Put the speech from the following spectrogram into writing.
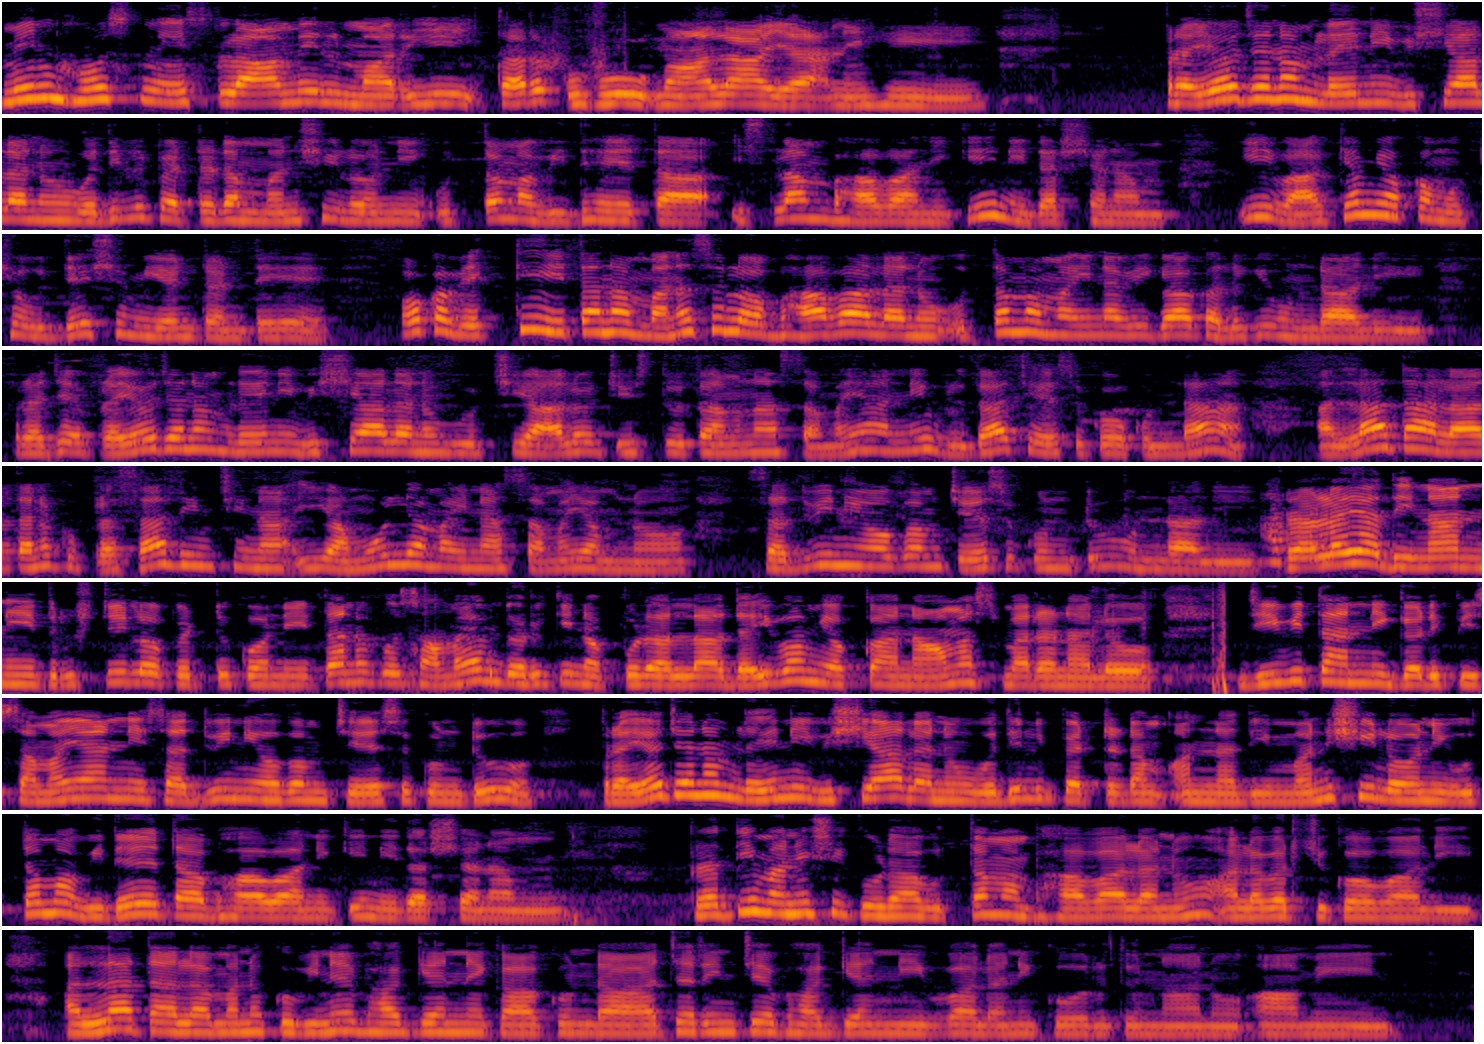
మిన్ హుస్న్ ఇస్లామిల్ మరీ తర్కుహు మాలాయానిహి ప్రయోజనం లేని విషయాలను వదిలిపెట్టడం మనిషిలోని ఉత్తమ విధేయత ఇస్లాం భావానికి నిదర్శనం. ఈ వాక్యం యొక్క ముఖ్య ఉద్దేశం ఏంటంటే ఒక వ్యక్తి తన మనసులో భావాలను ఉత్తమమైనవిగా కలిగి ఉండాలి. ప్రజ ప్రయోజనం లేని విషయాలను గూర్చి ఆలోచిస్తూ తన సమయాన్ని వృధా చేసుకోకుండా అల్లాతాలా తనకు ప్రసాదించిన ఈ అమూల్యమైన సమయంను సద్వినియోగం చేసుకుంటూ ఉండాలి. ప్రళయ దినాన్ని దృష్టిలో పెట్టుకొని తనకు సమయం దొరికినప్పుడల్లా దైవం యొక్క నామస్మరణలో జీవితాన్ని గడిపి సమయాన్ని సద్వినియోగం చేసుకుంటూ ప్రయోజనం లేని విషయాలను వదిలిపెట్టడం అన్నది మనిషిలోని ఉత్తమ విధేయతా భావానికి నిదర్శనం. ప్రతి మనిషి కూడా ఉత్తమ భావాలను అలవర్చుకోవాలి. అల్లాతాల మనకు వినే భాగ్యాన్నే కాకుండా ఆచరించే భాగ్యాన్ని ఇవ్వాలని కోరుతున్నాను. ఆమెన్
